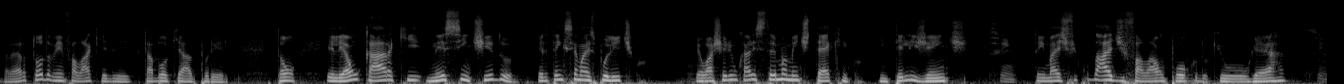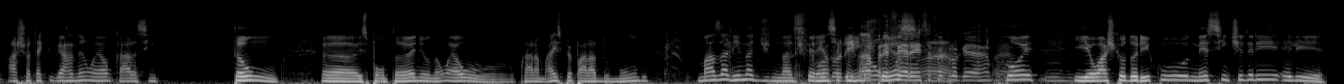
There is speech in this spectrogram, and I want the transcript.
A galera toda vem falar que ele tá bloqueado por ele. Então, ele é um cara que, nesse sentido, ele tem que ser mais político. Eu acho ele um cara extremamente técnico, inteligente, Sim, tem mais dificuldade de falar um pouco do que o Guerra. sim. Acho até que o Guerra não é um cara assim tão ah, espontâneo, não é o, o cara mais preparado do mundo, mas ali na, na Mas diferença que a gente A fez, preferência Ah. foi pro Guerra. Foi. Uhum. e eu acho que o Dorico, nesse sentido, ele, ele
